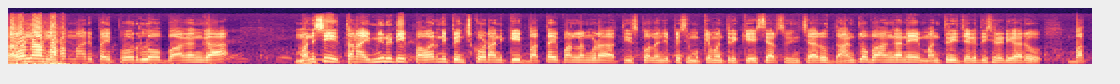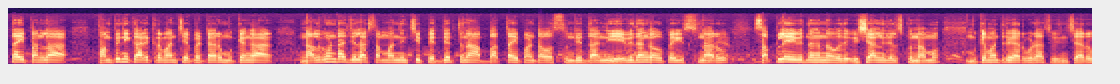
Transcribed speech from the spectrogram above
Corona మహమ్మారిపై పోరులో భాగంగా మనిషి తన ఇమ్యూనిటీ పవర్ని పెంచుకోవడానికి బత్తాయి పండ్లను కూడా తీసుకోవాలని చెప్పేసి ముఖ్యమంత్రి కేసీఆర్ సూచించారు. దాంట్లో భాగంగానే మంత్రి జగదీష్ రెడ్డి గారు బత్తాయి పండ్ల పంపిణీ కార్యక్రమాన్ని చేపట్టారు. ముఖ్యంగా నల్గొండ జిల్లాకు సంబంధించి పెద్ద ఎత్తున బత్తాయి పంట వస్తుంది. దాన్ని ఏ విధంగా ఉపయోగిస్తున్నారు? సప్లై ఏ విధంగా విషయాలను తెలుసుకుందాము. ముఖ్యమంత్రి గారు కూడా సూచించారు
